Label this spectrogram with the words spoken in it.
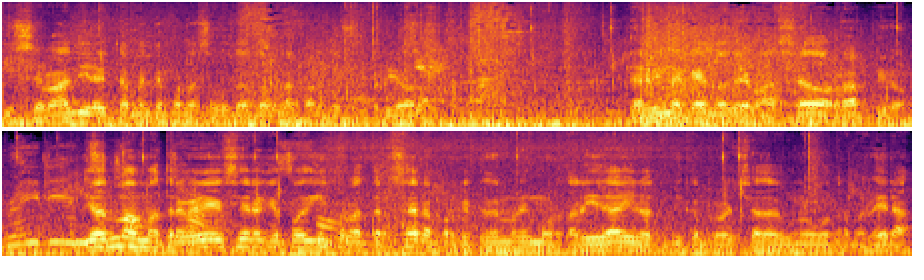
y se van directamente por la segunda torre en la parte superior. Termina cayendo demasiado rápido. Yo más me atrevería a decir que puede ir por la tercera porque tenemos la inmortalidad y lo tiene que aprovechar de alguna u otra manera.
